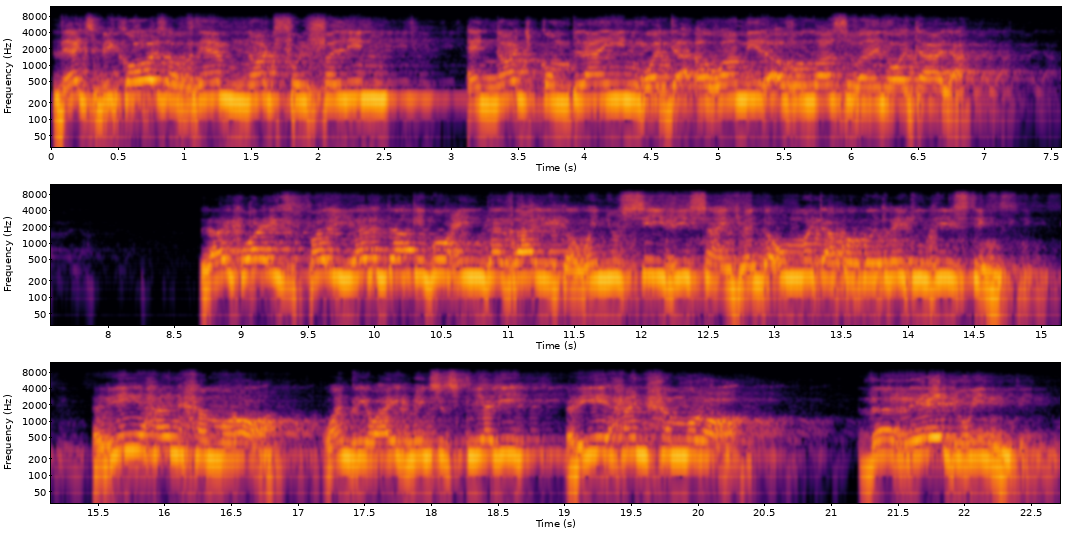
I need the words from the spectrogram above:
that's because of them not fulfilling and not complying with the awamir of Allah subhanahu wa ta'ala. Likewise, فَلْيَرْتَقِبُ عِنْدَ ذَلِكَ When you see these signs, when the ummah are perpetrating these things, رِيحًا حَمْرًا One riwayat mentions clearly, رِيحًا حَمْرًا the red wind.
